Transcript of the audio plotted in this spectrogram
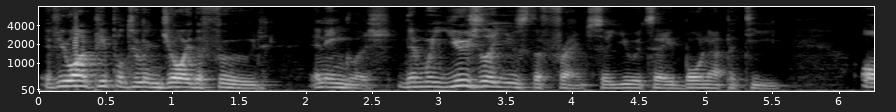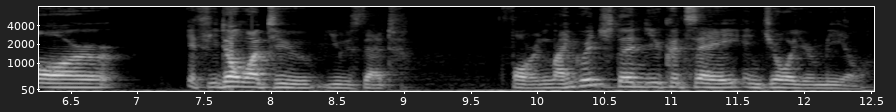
if you want people to enjoy the food in English, then we usually use the French. So you would say bon appetit. Or if you don't want to use that foreign language, then you could say enjoy your meal.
